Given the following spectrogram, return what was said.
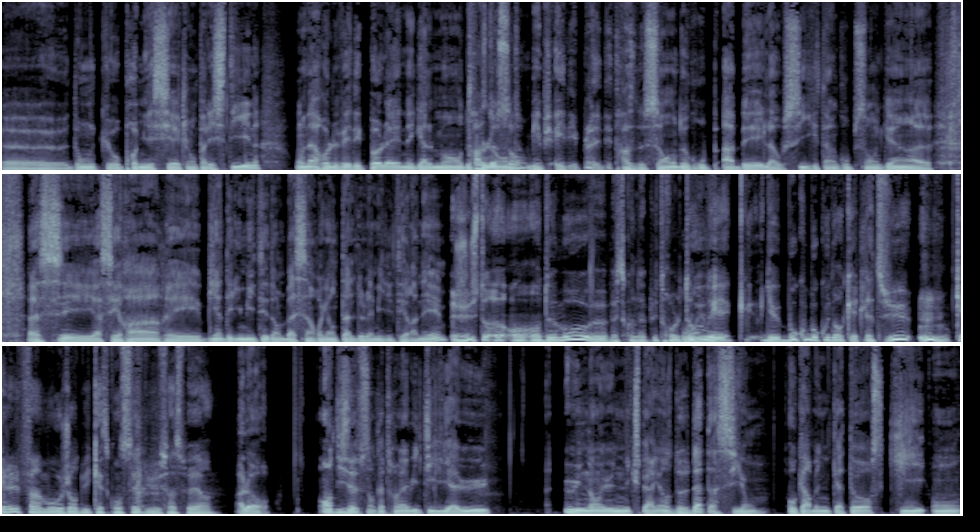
euh, donc au premier siècle en Palestine. On a relevé des pollens également de Traces de plantes sang. et des, des traces de sang de groupe AB là aussi qui est un groupe sanguin euh, assez assez rare et bien délimité dans le bassin oriental de la Méditerranée. Juste en, en deux mots, parce qu'on n'a plus trop le temps, Oui, mais il y a eu beaucoup, beaucoup d'enquêtes là-dessus. Quel est le fin mot aujourd'hui? Qu'est-ce qu'on sait du Saint-Suaire Alors, en 1988, il y a eu une, une expérience de datation au carbone 14 qui, ont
